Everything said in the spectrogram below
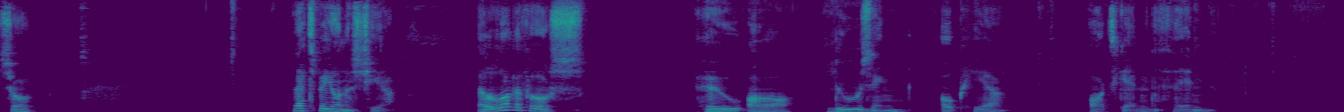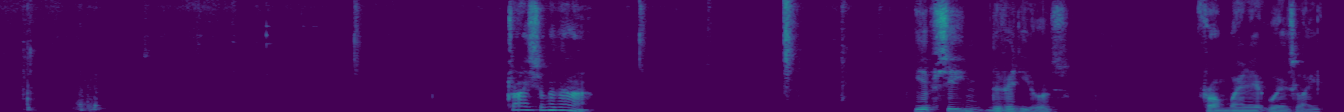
So let's be honest here. A lot of us who are losing up here or it's getting thin Try some of that. You've seen the videos from when it was like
